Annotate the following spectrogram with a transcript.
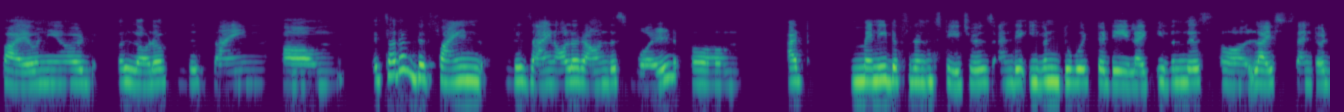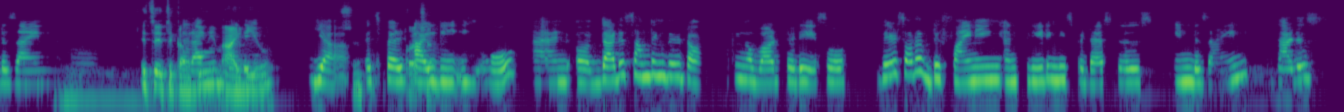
pioneered a lot of design. Um, it sort of defined design all around this world. Um, at many different stages and they even do it today like even this uh, life center design it's it's a company name ideo yeah so, it's spelled gotcha. ideo and uh, that is something they're talking about today so they're sort of defining and creating these pedestals in design that is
